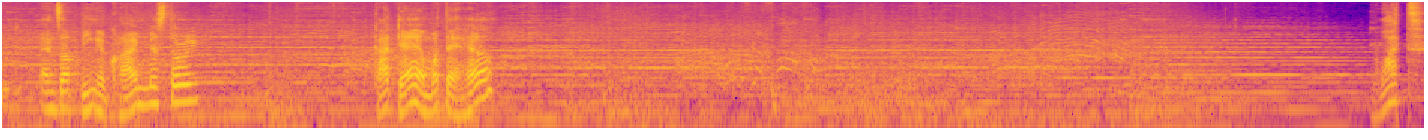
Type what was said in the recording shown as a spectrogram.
It ends up being a crime mystery? God damn, what the hell? What?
